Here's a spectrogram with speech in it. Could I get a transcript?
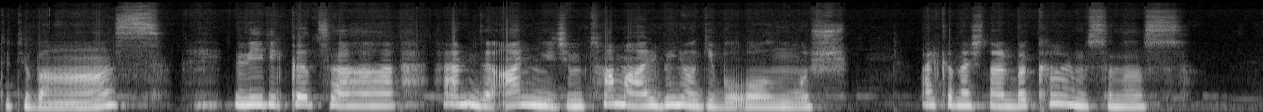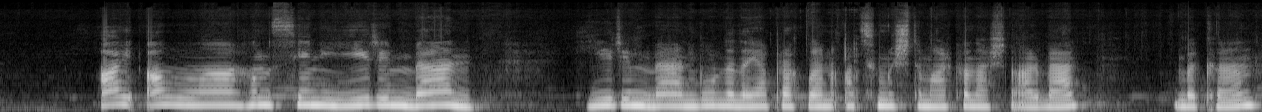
Tütübaz. Virikata. Hem de anneciğim tam albino gibi olmuş. Arkadaşlar bakar mısınız? Ay Allah'ım seni yerim ben. Yerim ben. Burada da yapraklarını atmıştım arkadaşlar ben. Bakın.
